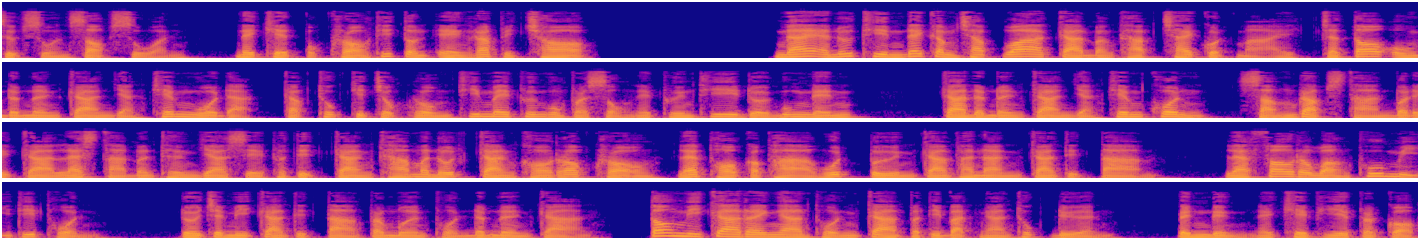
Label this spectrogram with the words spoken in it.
สืบสวนสอบสวน ในเขตปกครองที่ตนเองรับผิดชอบ นายอนุทินได้กำชับว่าการบังคับใช้กฎหมาย จะต้ององค์ดำเนินการอย่างเข้มงวดกับทุกกิจกรมที่ไม่พึงองค์ประสงค์ในพื้นที่โดยมุ่งเน้น การดำเนินการอย่างเข้มข้นสำหรับสถานบริการและสถานบันเทิงยาเสพติดการค้ามนุษย์การคอรอบครอง และพอกระพาอาวุธปืนการพนันการติดตาม และเฝ้าระวังผู้มีอิทธิพล โดยจะมีการติดตามประเมินผลดำเนินการ ต้องมีการรายงานผลการปฏิบัติงานทุกเดือน เป็นหนึ่งใน KPI ประกอบ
